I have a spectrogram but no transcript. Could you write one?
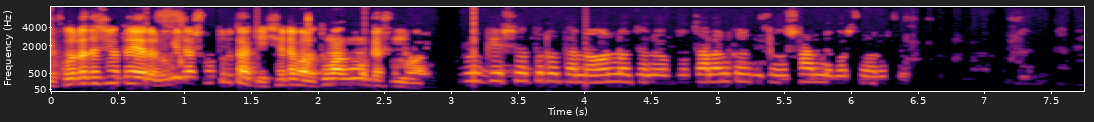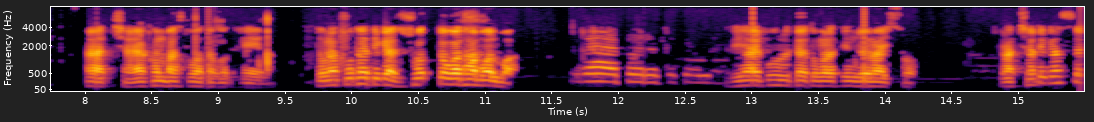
কবিরাজের সাথে রুগীটার শত্রুতা কি? সেটা বলো তোমার মুখে শুনব আমি। রোগীর শত্রুতা না অন্য জনের উপর চালান করে ও সামনে বসে আর আচ্ছা এখন বাস্তবতা কথা হ্যাঁ। তোমরা কোথায় থেকে আছো সত্য কথা বলবা। গায়ে পরে থেকে আমরা রিহাইপুর হতে তোমরা তিনজন আইছো। আচ্ছা ঠিক আছে।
